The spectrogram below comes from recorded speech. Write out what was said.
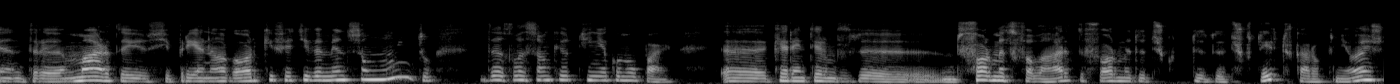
entre Marta e o Cipriano Algor que efetivamente são muito da relação que eu tinha com o meu pai. Uh, quer em termos de, de, forma de falar, de forma de discutir de, de, discutir, trocar opiniões,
